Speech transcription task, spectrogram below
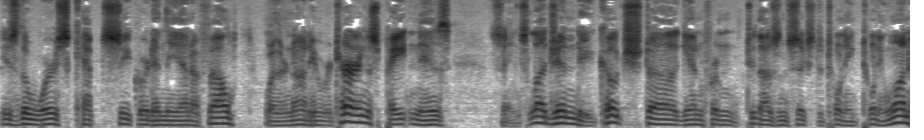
is the worst kept secret in the NFL. Whether or not he returns, Payton is Saints legend. He coached uh, again from 2006 to 2021,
